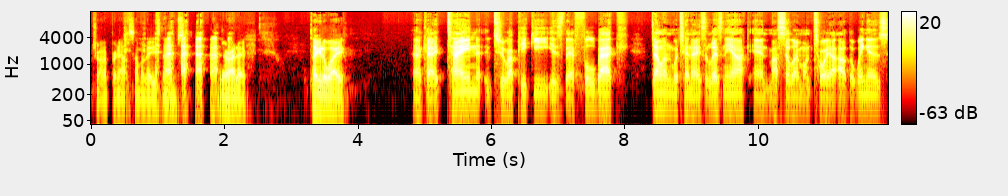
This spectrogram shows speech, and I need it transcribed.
trying to pronounce some of these names. Righto. Take it away. Okay, Taine Tuaupiki is their fullback. Dallin Watene Zelezniak and Marcelo Montoya are the wingers.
